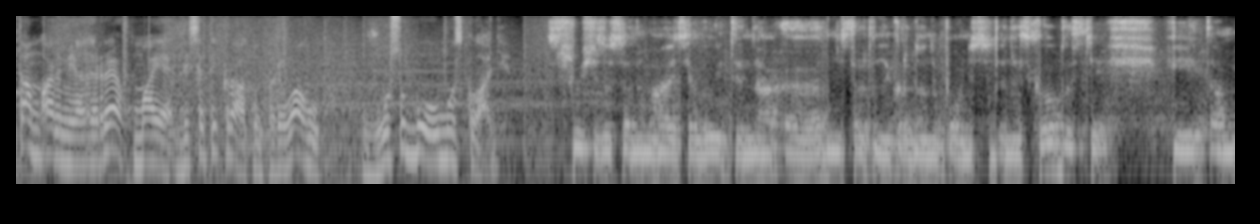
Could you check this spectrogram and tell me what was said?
Там армія РФ має десятикратну перевагу в особовому складі. Швидше за все намагаються вийти на е, адміністративні кордони повністю Донецької області, і там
